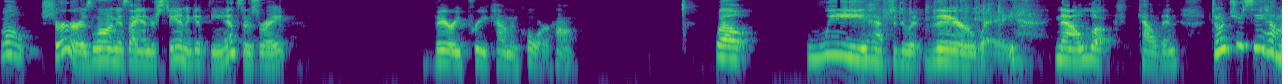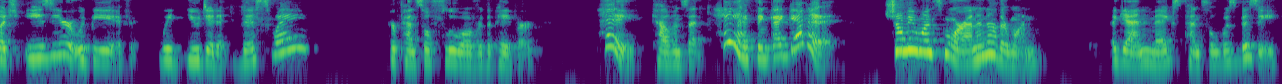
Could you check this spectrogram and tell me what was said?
Well, sure, as long as I understand and get the answers right. Very pre Common Core, huh? Well, we have to do it their way. Now, look, Calvin, don't you see how much easier it would be if we, you did it this way? Her pencil flew over the paper. Hey, Calvin said, hey, I think I get it. Show me once more on another one. Again, Meg's pencil was busy.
